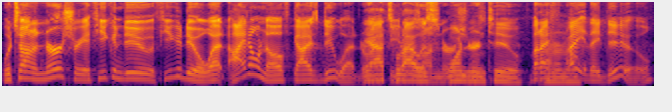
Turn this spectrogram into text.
Which on a nursery, if you can do, if you could do a wet, I don't know if guys do wet dry. Yeah, that's what I was wondering, too. But I I, bet they do.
